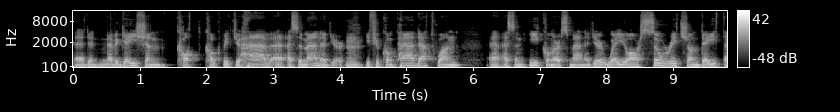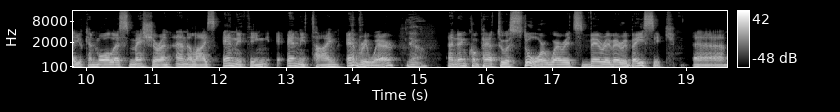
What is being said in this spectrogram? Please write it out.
uh, the navigation co- cockpit you have uh, as a manager. If you compare that one uh, as an e-commerce manager, where you are so rich on data, you can more or less measure and analyze anything, anytime, everywhere Yeah. And then compared to a store where it's very very basic uh,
